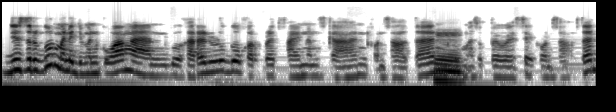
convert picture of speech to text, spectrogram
justru gue manajemen keuangan. Gue karena dulu gue corporate finance kan, konsultan, Hmm. masuk PwC konsultan.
